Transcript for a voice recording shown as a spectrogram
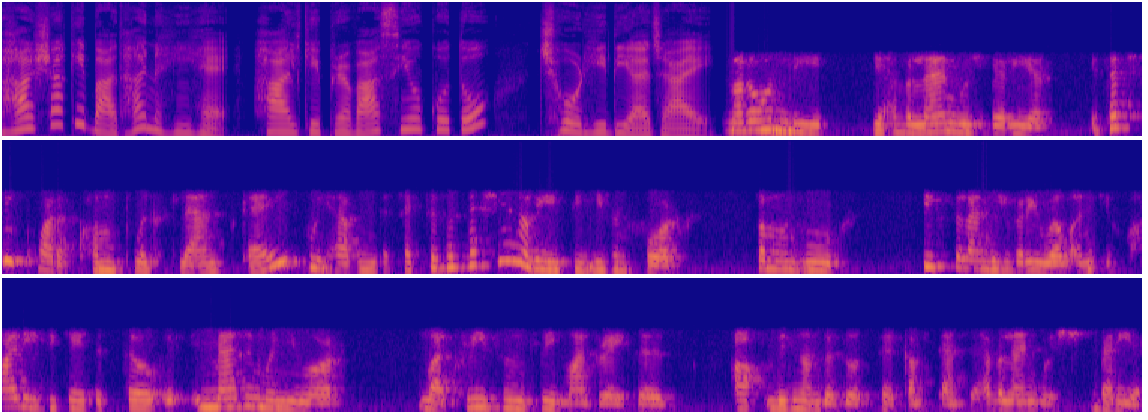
भाषा की बाधा नहीं है हाल के प्रवासियों को तो छोड़ ही दिया जाए Not only you have a language barrier, it's actually quite a complex landscape we have in the sector. It's actually not easy even for someone who speaks the language very well and is highly educated. So imagine when you are like recently migrated, uh, living under those circumstances, have a language barrier.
